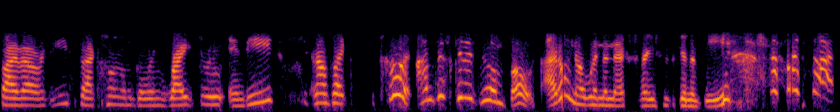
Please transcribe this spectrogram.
five hours east back home, going right through Indy. And I was like, screw it, I'm just gonna do them both. I don't know when the next race is gonna be. I thought,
